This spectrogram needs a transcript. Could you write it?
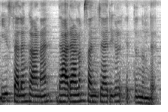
ഈ സ്ഥലം കാണാൻ ധാരാളം സഞ്ചാരികൾ എത്തുന്നുണ്ട്.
